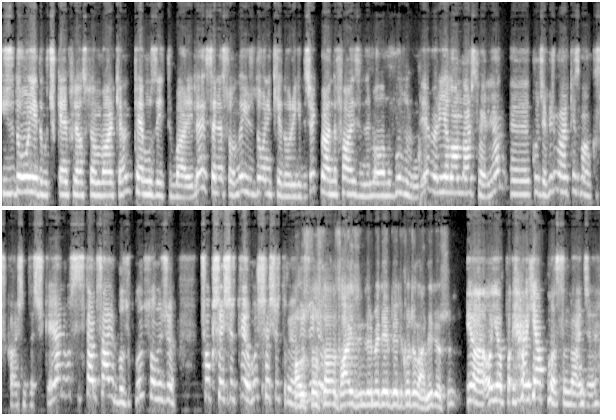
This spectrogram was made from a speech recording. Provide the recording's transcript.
%17,5 enflasyon varken Temmuz itibariyle sene sonunda %12'ye doğru gidecek. Ben de faiz indirme alanı bulurum diye böyle yalanlar söyleyen e, koca bir Merkez Bankası karşımıza çıkıyor. Yani bu sistemsel bir bozukluğun sonucu. Çok şaşırtıyor mu? Şaşırtmıyor. Ağustos'ta faiz indirme diye bir dedikodu var. Ne diyorsun? Ya o yap ya yapmasın bence.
